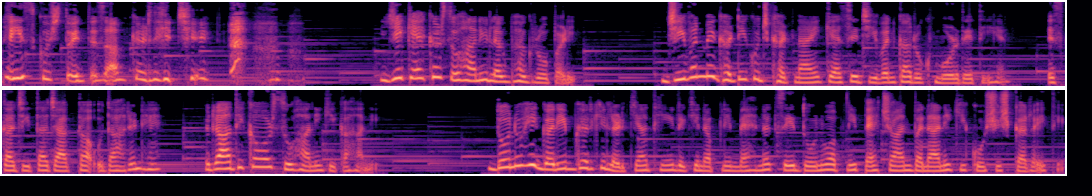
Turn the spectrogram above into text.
प्लीज़ कुछ तो इंतज़ाम कर दीजिए। ये कहकर सुहानी लगभग रो पड़ी। जीवन में घटी कुछ घटनाएँ कैसे जीवन का रुख मोड़ देती हैं, इसका जीता जागता उदाहरण है राधिका और सुहानी की कहानी। दोनों ही गरीब घर की लड़कियाँ थीं, लेकिन अपनी मेहनत से दोनों अपनी पहचान बनाने की कोशिश कर रही थी।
